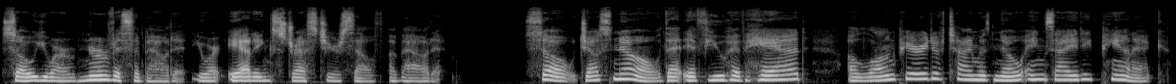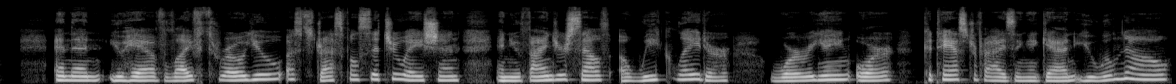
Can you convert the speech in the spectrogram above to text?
So you are nervous about it. You are adding stress to yourself about it. So just know that if you have had a long period of time with no anxiety panic, and then you have life throw you a stressful situation and you find yourself a week later worrying or catastrophizing again, you will know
